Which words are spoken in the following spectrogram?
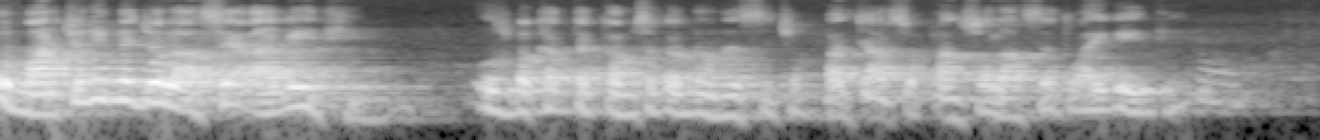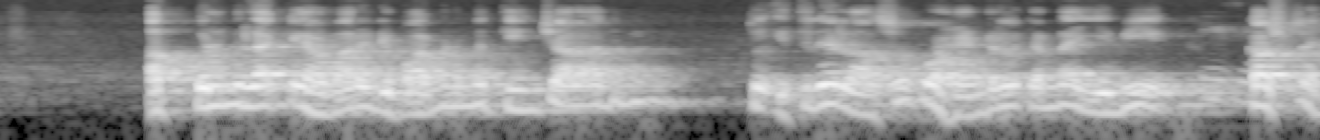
तो मार्चुरी में जो लाशें आ गई थी उस वक्त तक कम से कम उन्नीस सौ छप्पन चार सौ पाँच सौ लाशें तो आई गई थी। अब कुल मिला के हमारे डिपार्टमेंट में तीन चार आदमी तो इतने लाशों को हैंडल करना ये भी कष्ट है।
